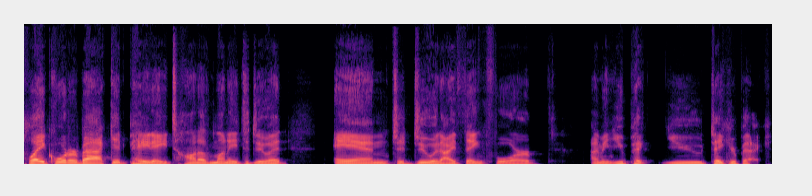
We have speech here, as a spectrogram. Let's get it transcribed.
play quarterback, get paid a ton of money to do it, and to do it, I think, for I mean, you pick, you take your pick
